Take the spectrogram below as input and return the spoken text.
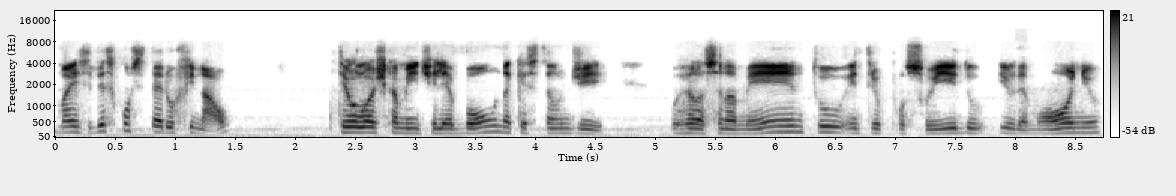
mas desconsidera o final. Teologicamente ele é bom na questão de o relacionamento entre o possuído e o demônio,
